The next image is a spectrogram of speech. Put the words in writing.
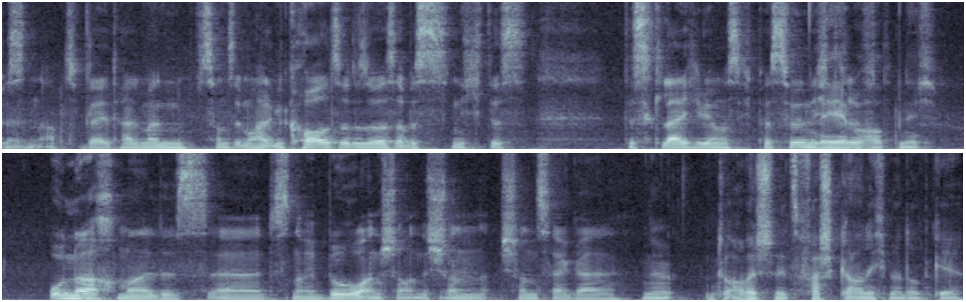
bisschen up to date halt. Man sonst immer halt in Calls oder sowas, aber es ist nicht das, das gleiche, wie man sich persönlich Nee, trifft. überhaupt nicht. Und auch mal das, äh, das neue Büro anschauen, das ist schon, schon sehr geil. Ja. Und du arbeitest jetzt fast gar nicht mehr dort, gell?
